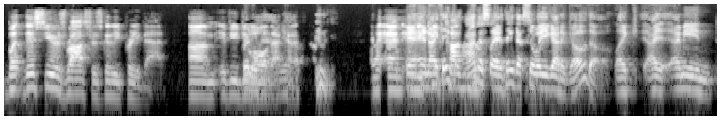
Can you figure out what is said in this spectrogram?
but this year's roster is going to be pretty bad um, if you do pretty all bad, that yeah. kind of stuff. And, and, and, and I think honestly, I think that's the way you got to go though. Like I, I mean,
